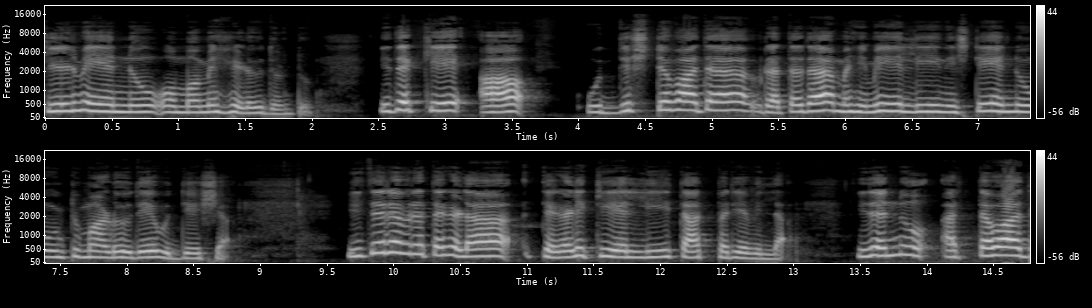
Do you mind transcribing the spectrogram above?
ಕೀಳ್ಮೆಯನ್ನು ಒಮ್ಮೊಮ್ಮೆ ಹೇಳುವುದುಂಟು. ಇದಕ್ಕೆ ಆ ಉದ್ದಿಷ್ಟವಾದ ವ್ರತದ ಮಹಿಮೆಯಲ್ಲಿ ನಿಷ್ಠೆಯನ್ನು ಉಂಟು ಮಾಡುವುದೇ ಉದ್ದೇಶ. ಇತರ ವ್ರತಗಳ ತೆಗಳಿಕೆಯಲ್ಲಿ ತಾತ್ಪರ್ಯವಿಲ್ಲ. ಇದನ್ನು ಅರ್ಥವಾದ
